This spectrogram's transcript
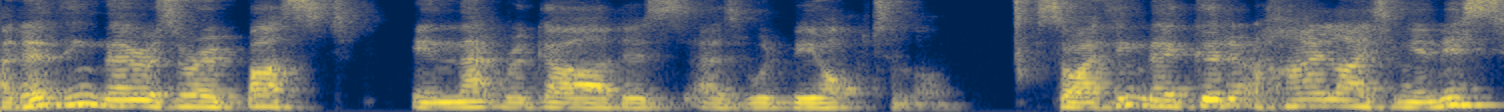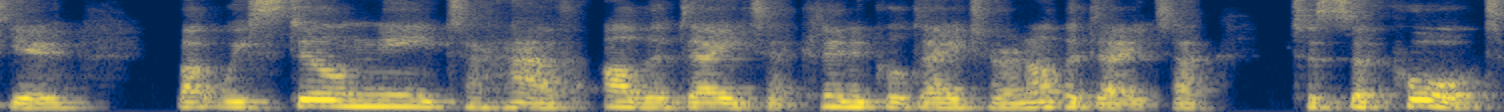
I don't think there is a robust in that regard as, as would be optimal. So I think they're good at highlighting an issue, but we still need to have other data, clinical data and other data to support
